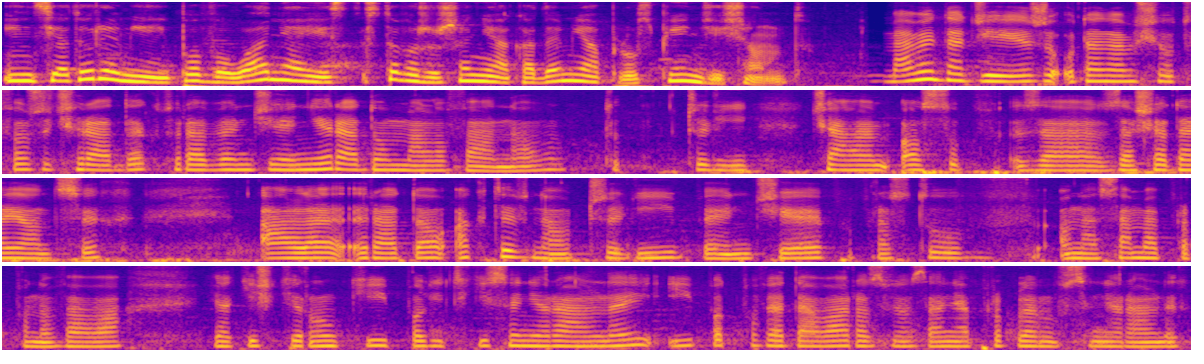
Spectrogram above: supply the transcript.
Inicjatorem jej powołania jest Stowarzyszenie Akademia Plus 50. Mamy nadzieję, że uda nam się utworzyć radę, która będzie nie radą malowaną, czyli ciałem osób za, zasiadających, ale radą aktywną, czyli będzie po prostu ona sama proponowała jakieś kierunki polityki senioralnej i podpowiadała rozwiązania problemów senioralnych.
